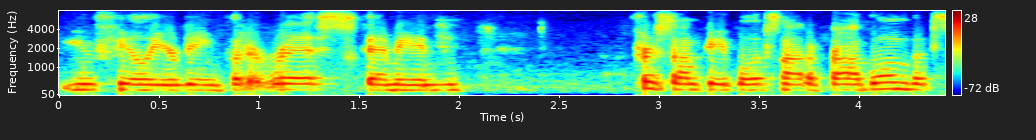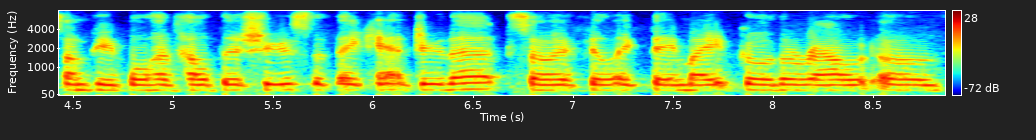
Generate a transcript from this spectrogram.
you feel you're being put at risk. I mean, for some people it's not a problem, but some people have health issues that they can't do that. So I feel like they might go the route of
